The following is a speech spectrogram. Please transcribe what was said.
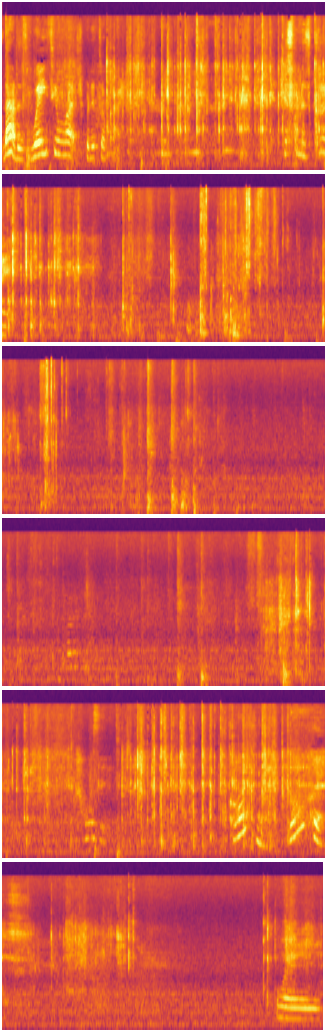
that is way too much, but it's okay. This one is good. How is it? Oh my gosh. Wait.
